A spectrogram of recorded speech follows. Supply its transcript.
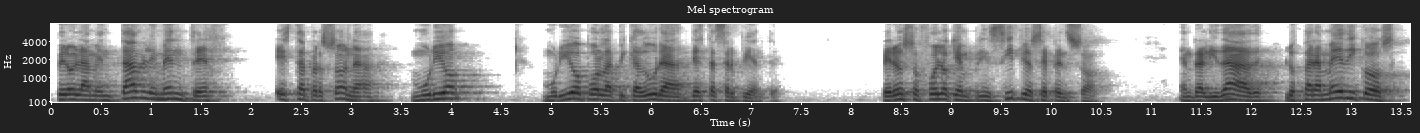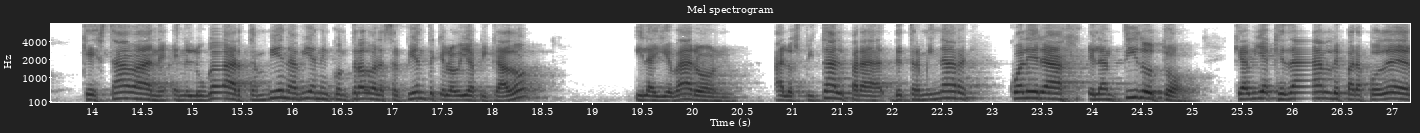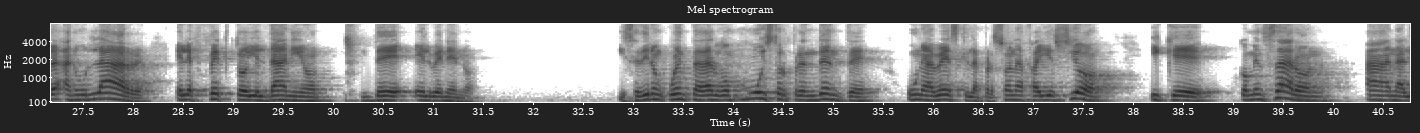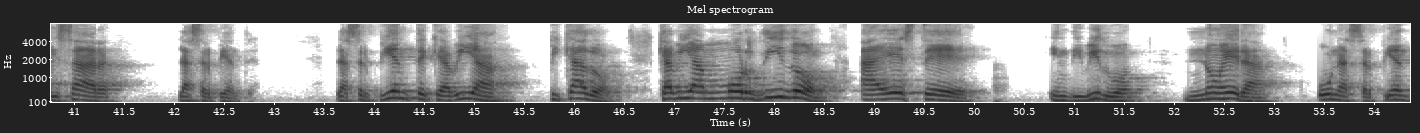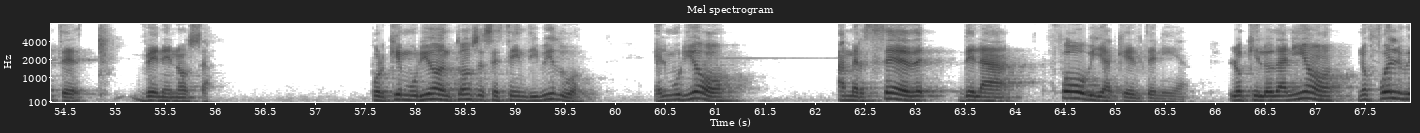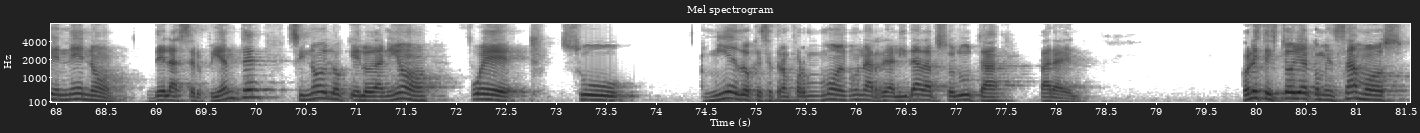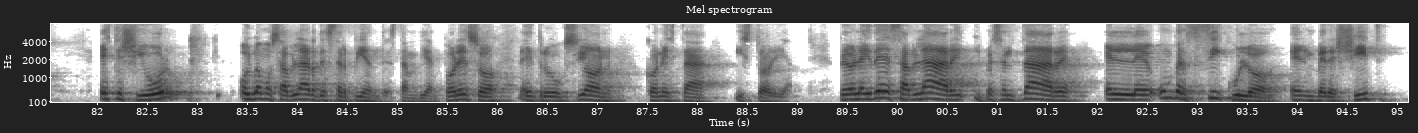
Pero lamentablemente esta persona murió murió por la picadura de esta serpiente. Pero eso fue lo que en principio se pensó. En realidad, los paramédicos que estaban en el lugar también habían encontrado a la serpiente que lo había picado y la llevaron al hospital para determinar cuál era el antídoto que había que darle para poder anular el efecto y el daño del veneno y se dieron cuenta de algo muy sorprendente una vez que la persona falleció y que comenzaron a analizar la serpiente. La serpiente que había picado, que había mordido a este individuo, no era una serpiente venenosa. ¿Por qué murió entonces este individuo? Él murió a merced de la fobia que él tenía. Lo que lo dañó no fue el veneno de la serpiente, sino lo que lo dañó fue su miedo que se transformó en una realidad absoluta para él. Con esta historia comenzamos este shiur. Hoy vamos a hablar de serpientes también, por eso la introducción con esta historia. Pero la idea es hablar y presentar eh, un versículo en Bereshit,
